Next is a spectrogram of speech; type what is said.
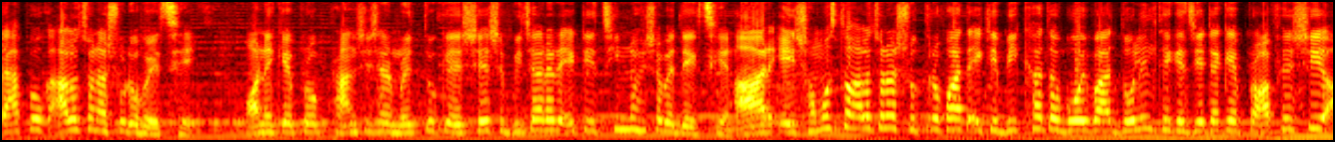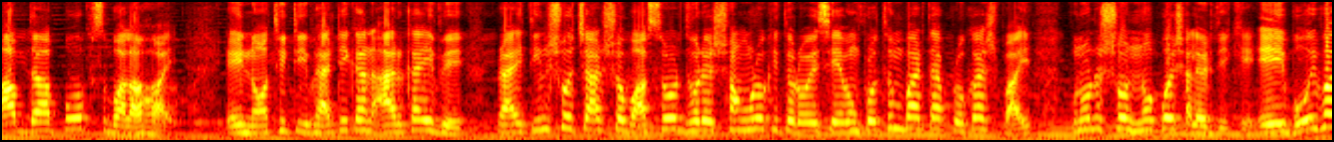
ব্যাপক আলোচনা শুরু হয়েছে। অনেকে প্রোপ ফ্রান্সিসের মৃত্যুকে শেষ বিচারের একটি চিহ্ন হিসেবে দেখছেন। আর এই সমস্ত আলোচনার সূত্রপাত একটি বিখ্যাত বই বা দলিল থেকে যেটাকে প্রফেসি অব দ্য পোপস বলা হয়। এই নথিটি ভ্যাটিকান আর্কাইভে প্রায় তিনশো চারশো বছর ধরে সংরক্ষিত রয়েছে এবং প্রথমবার তা প্রকাশ পায় পনেরোশো নব্বই সালের দিকে। এই বই বা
